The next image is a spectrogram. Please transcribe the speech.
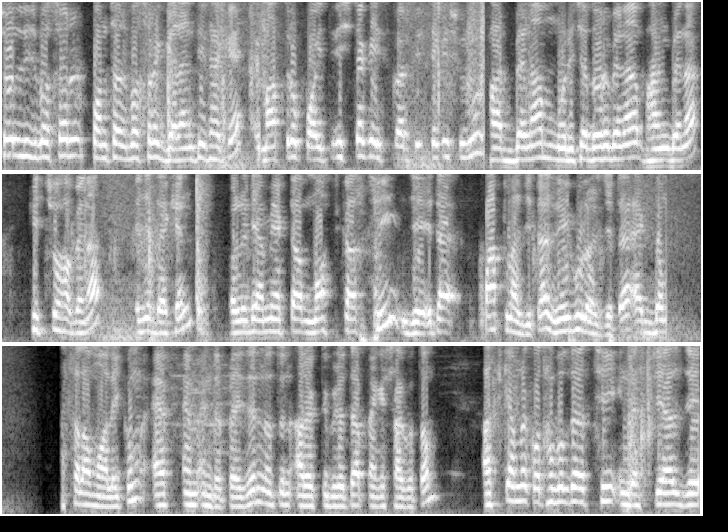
চল্লিশ বছর, পঞ্চাশ বছরের গ্যারান্টি থাকে। মাত্র পঁয়ত্রিশ টাকা স্কোয়ার ফিট থেকে শুরু, ফাটবে না, মরিচা ধরবে না, ভাঙবে না, কিচ্ছু হবে না। এই যে দেখেন অলরেডি আমি একটা মচকাচ্ছি যে এটা পাতলা যেটা রেগুলার যেটা, একদম। আসসালামু আলাইকুম এফ এম এন্টারপ্রাইজের নতুন আরও একটি ভিডিওতে আপনাকে স্বাগতম। আজকে আমরা কথা বলতে যাচ্ছি ইন্ডাস্ট্রিয়াল যে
